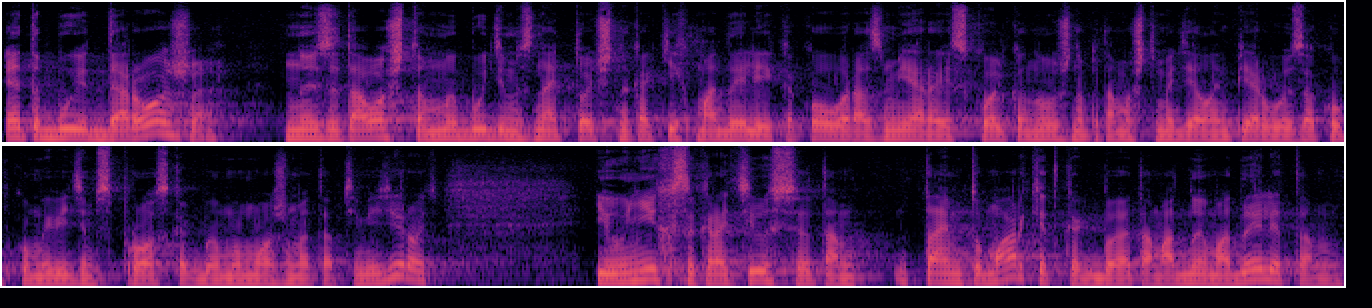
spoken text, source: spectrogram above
это будет дороже, но из-за того, что мы будем знать точно, каких моделей, какого размера и сколько нужно, потому что мы делаем первую закупку, мы видим спрос, как бы мы можем это оптимизировать, и у них сократился там time to market, как бы там одной модели, там,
